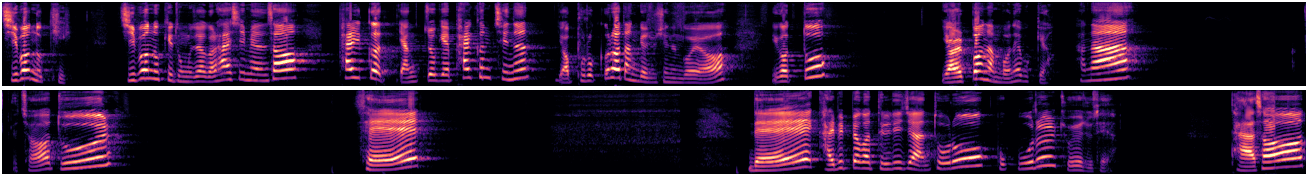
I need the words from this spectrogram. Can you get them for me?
집어넣기. 집어넣기 동작을 하시면서 팔끝, 양쪽의 팔꿈치는 옆으로 끌어당겨 주시는 거예요. 이것도 10번 한번 해볼게요. 하나, 그렇죠. 둘, 셋, 넷, 갈비뼈가 들리지 않도록 복부를 조여주세요. 다섯,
